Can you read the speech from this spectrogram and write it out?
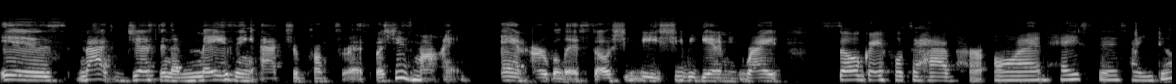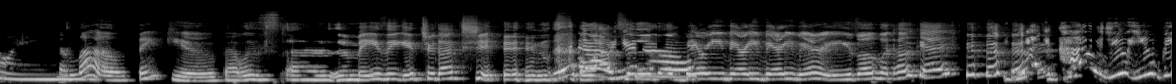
is not just an amazing acupuncturist, but she's mine and herbalist. So she be she began me right. So grateful to have her on. Hey sis, how you doing? Hello, thank you. That was an amazing introduction. Lots you know. very, very, very, very. So I was like, okay. yeah, because you you be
